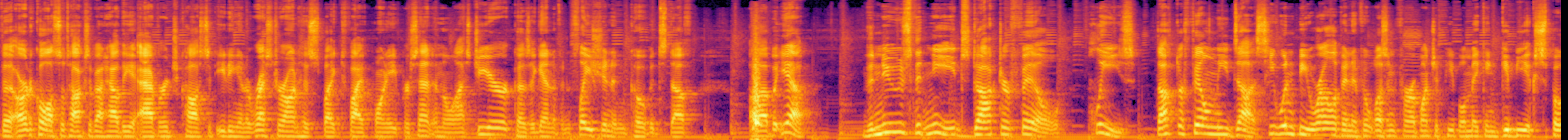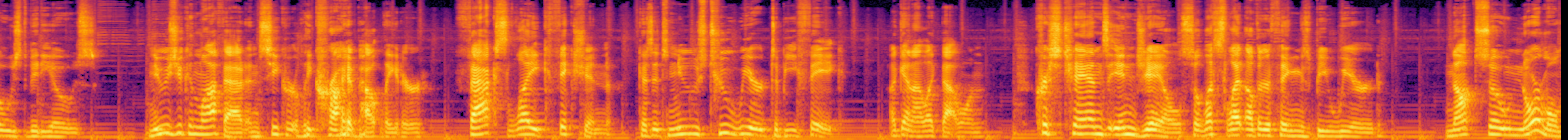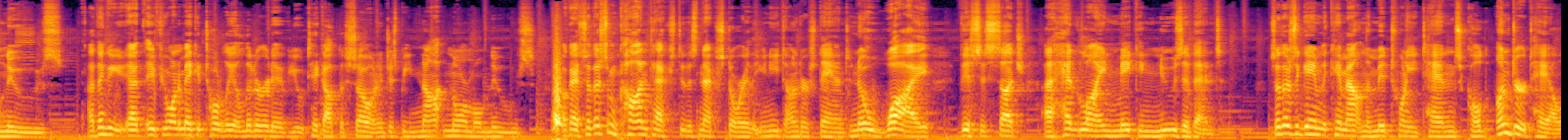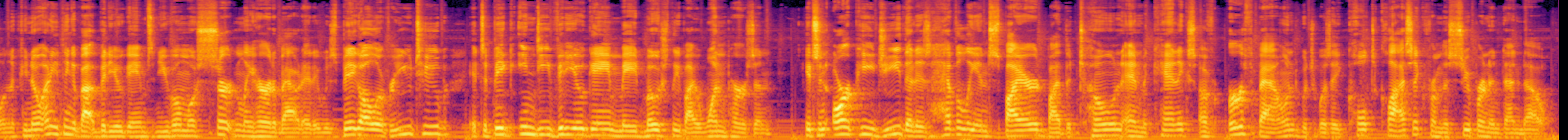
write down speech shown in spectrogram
The article also talks about how the average cost of eating in a restaurant has spiked 5.8% in the last year, because again of inflation and COVID stuff. Uh, but yeah, the news that needs Dr. Phil. Please, Dr. Phil needs us. He wouldn't be relevant if it wasn't for a bunch of people making GiBi exposed videos. News you can laugh at and secretly cry about later. Facts like fiction, because it's news too weird to be fake. Again, I like that one. Chris Chan's in jail, so let's let other things be weird. Not so normal news. I think if you want to make it totally alliterative, you take out the so and it'd just be not normal news. Okay, so there's some context to this next story that you need to understand to know why this is such a headline-making news event. So there's a game that came out in the mid-2010s called Undertale, and if you know anything about video games, and you've almost certainly heard about it, it was big all over YouTube, it's a big indie video game made mostly by one person. It's an RPG that is heavily inspired by the tone and mechanics of Earthbound, which was a cult classic from the Super Nintendo.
